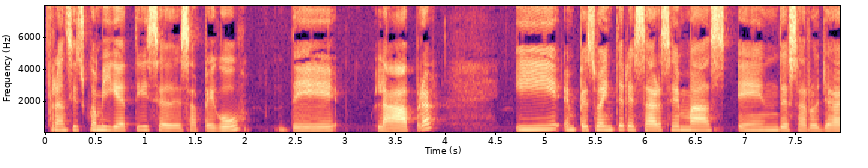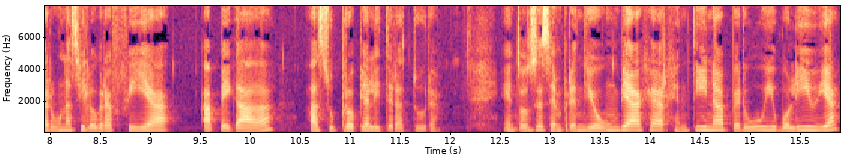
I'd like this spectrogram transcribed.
Francisco Amiguetti se desapegó de la APRA y empezó a interesarse más en desarrollar una silografía apegada a su propia literatura. Entonces emprendió un viaje a Argentina, Perú y Bolivia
